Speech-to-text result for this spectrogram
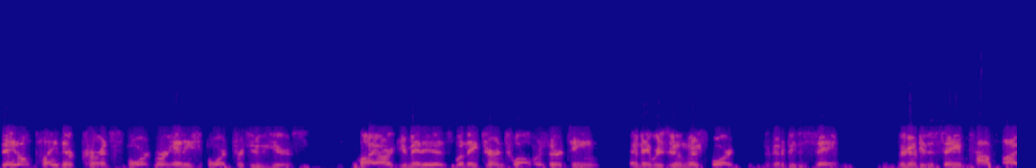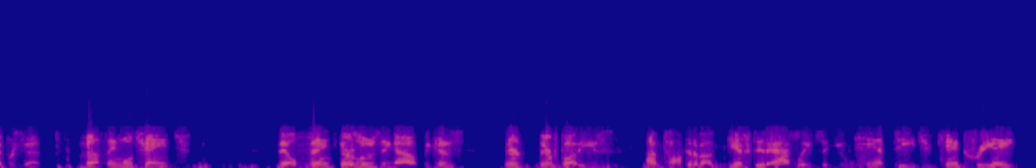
they don't play their current sport or any sport for two years. My argument is when they turn 12 or 13 and they resume their sport, they're going to be the same. They're going to be the same top 5%. Nothing will change. They'll think they're losing out because their, their buddies I'm talking about gifted athletes that you can't teach. You can't create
